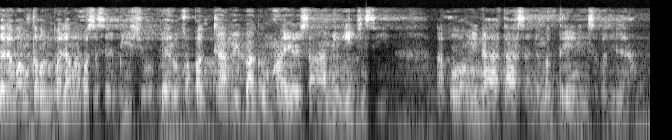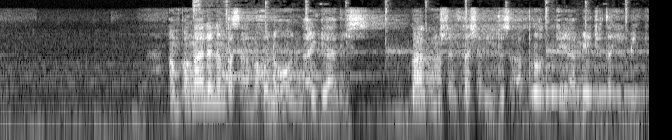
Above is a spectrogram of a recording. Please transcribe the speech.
Dalawang taon pa lang ako sa serbisyo pero kapag ka may bagong hire sa aming agency, ako ang inaatasan na mag-training sa kanila. Ang pangalan ng kasama ko noon ay Gladys. Bagong salta siya rito sa abroad kaya medyo tahimik.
